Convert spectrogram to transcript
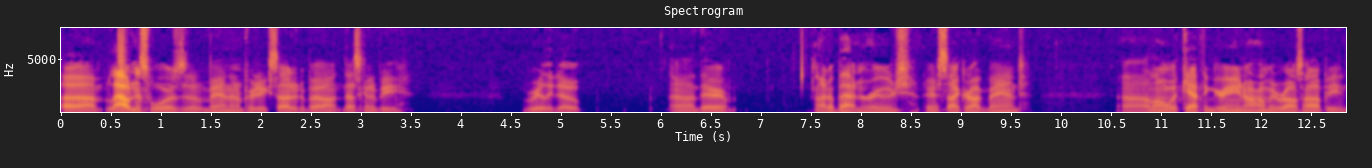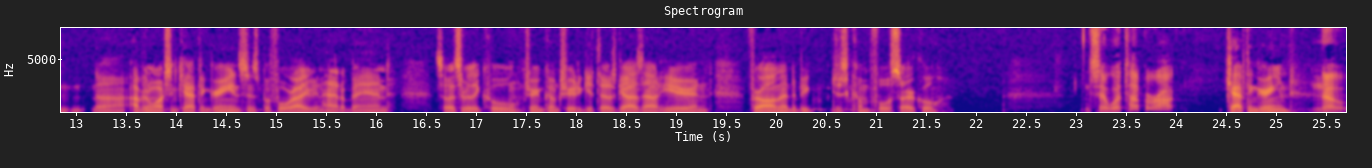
Um, Loudness War is a band that I'm pretty excited about. That's going to be really dope. Uh, they're out of Baton Rouge. They're a psych rock band. Uh, along with Captain Green, our homie Ross Hoppy. Uh, I've been watching Captain Green since before I even had a band. So it's really cool. Dream come true to get those guys out here and for all that to be just come full circle. You said what type of rock? Captain Green? No.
